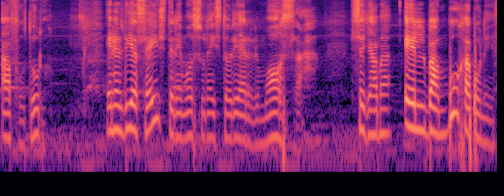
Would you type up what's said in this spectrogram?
a futuro. En el día 6 tenemos una historia hermosa se llama el bambú japonés.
